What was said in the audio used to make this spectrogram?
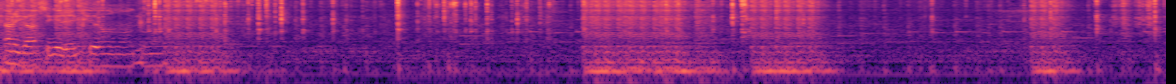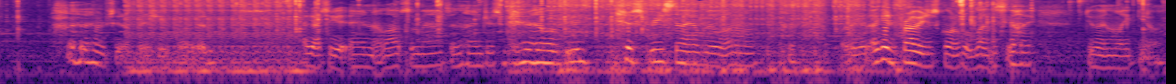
Kinda got to get a kill. Finish it for good. I got to get in lots of maps and then just build, dude. Just freestyle build, I don't know. I I could probably just go and let this guy doing like, you know,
